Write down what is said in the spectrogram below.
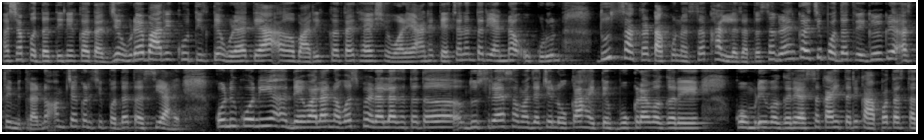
अशा पद्धतीने करतात. जेवढ्या बारीक होतील तेवढ्या त्या बारीक करतात ह्या शेवळ्या आणि त्याच्यानंतर यांना उकडून दूध साखर टाकून असं खाल्लं जातं. सगळ्यांकडची पद्धत वेगळी वेगवेगळी असते मित्रांनो. आमच्याकडची पद्धत अशी आहे. कोणी कोणी देवाला नवस फेडायला जातं तर दुसऱ्या समाजाचे लोक आहेत ते बोकड्या वगैरे कोंबडी वगैरे असं काहीतरी कापत असतात.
